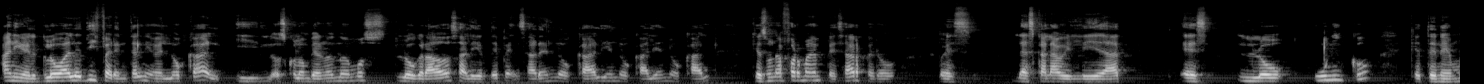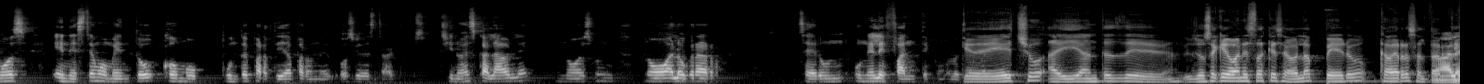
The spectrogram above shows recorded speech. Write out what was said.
a nivel global es diferente al nivel local y los colombianos no hemos logrado salir de pensar en local y en local y en local, que es una forma de empezar, pero pues la escalabilidad es lo único que tenemos en este momento como punto de partida para un negocio de startups. Si no es escalable, no, es un, no va a lograr ser un, elefante, como lo Que de hecho, ahí antes de. Yo sé que van estas que se habla, pero cabe resaltar que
